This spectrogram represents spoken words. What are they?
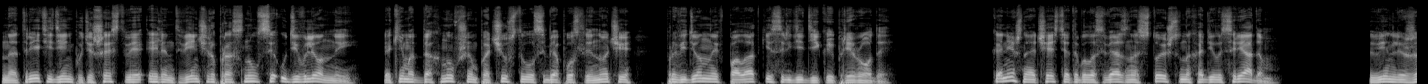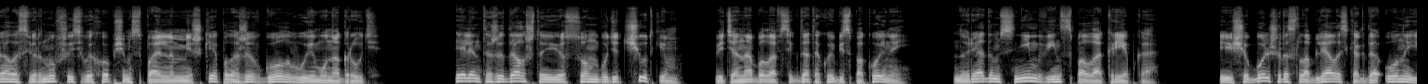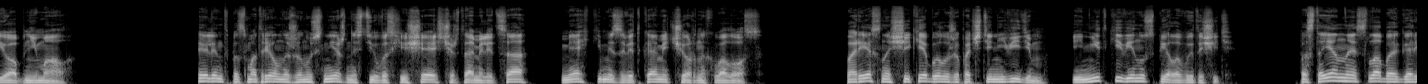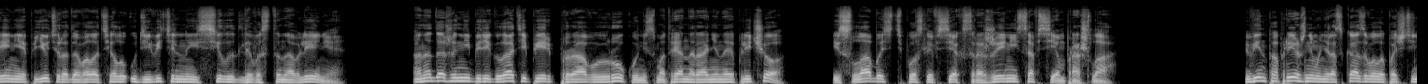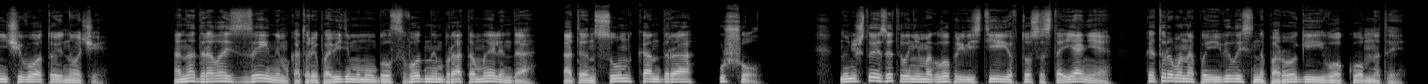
На третий день путешествия Элленд Венчер проснулся удивленный, каким отдохнувшим почувствовал себя после ночи, проведенной в палатке среди дикой природы. Конечно, отчасти это было связано с той, что находилась рядом. Вин лежала, свернувшись в их общем спальном мешке, положив голову ему на грудь. Элленд ожидал, что ее сон будет чутким, ведь она была всегда такой беспокойной, но рядом с ним Вин спала крепко и еще больше расслаблялась, когда он ее обнимал. Элленд посмотрел на жену с нежностью, восхищаясь чертами лица, мягкими завитками черных волос. Порез на щеке был уже почти невидим, и нитки Вин успела вытащить. Постоянное слабое горение Пьютера давало телу удивительные силы для восстановления. Она даже не берегла теперь правую руку, несмотря на раненое плечо, и слабость после всех сражений совсем прошла. Вин по-прежнему не рассказывала почти ничего о той ночи. Она дралась с Зейном, который, по-видимому, был сводным братом Элленда, а Тенсун, Кандра, ушел. Но ничто из этого не могло привести ее в то состояние, в котором она появилась на пороге его комнаты.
